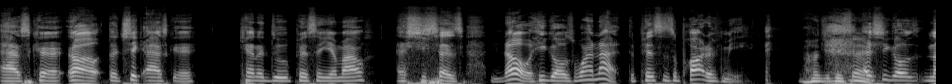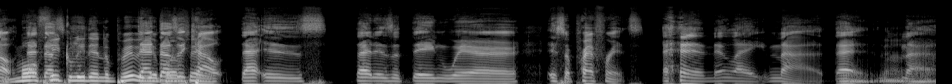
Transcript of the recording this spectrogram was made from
ask her. Oh, the chick ask her, "Can a dude piss in your mouth?" And she says, "No." He goes, "Why not? The piss is a part of me." Hundred percent. And she goes, "No, More frequently than the period. that doesn't count. That is that is a thing where it's a preference." And they're like, "Nah, that mm, nah."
